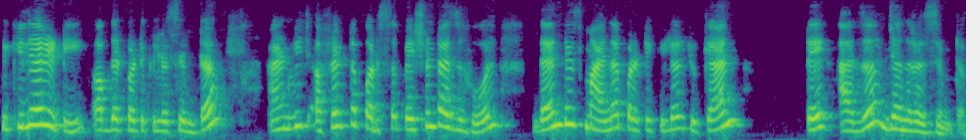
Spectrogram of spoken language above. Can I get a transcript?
peculiarity of that particular symptom and which affect the patient as a whole, then this minor particular you can take as a general symptom.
